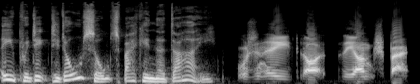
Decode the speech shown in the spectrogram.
He predicted all sorts back in the day. Wasn't he like the hunchback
